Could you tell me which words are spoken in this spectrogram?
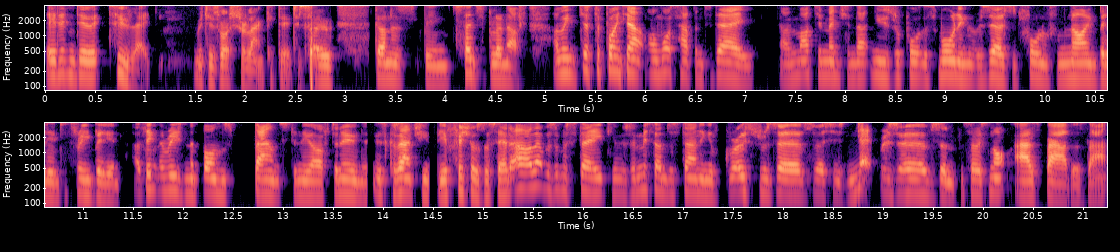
they didn't do it too late, which is what Sri Lanka did. So Ghana's been sensible enough. I mean, just to point out on what's happened today, uh, Martin mentioned that news report this morning that reserves had fallen from 9 billion to 3 billion. I think the reason the bonds bounced in the afternoon is because actually the officials have said, oh, that was a mistake. It was a misunderstanding of gross reserves versus net reserves. And so it's not as bad as that.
